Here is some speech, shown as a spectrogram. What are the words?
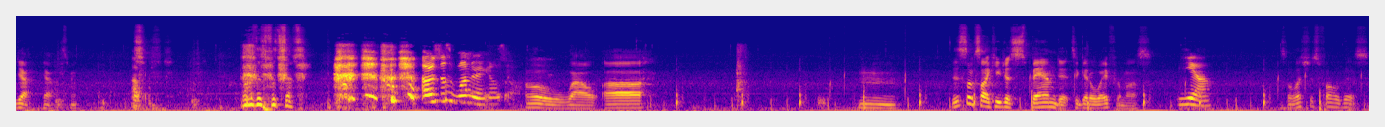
Yeah, yeah, that's me. Okay. what are those footsteps? I was just wondering. I was like, Oh wow. Uh. Hmm. This looks like he just spammed it to get away from us. yeah. So let's just follow this.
